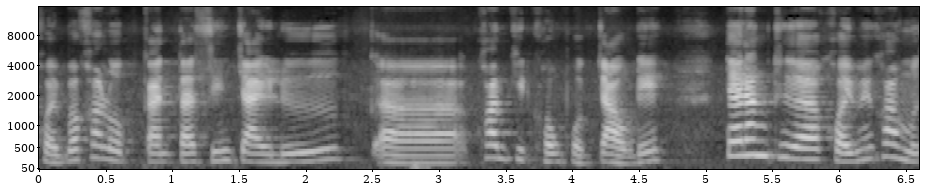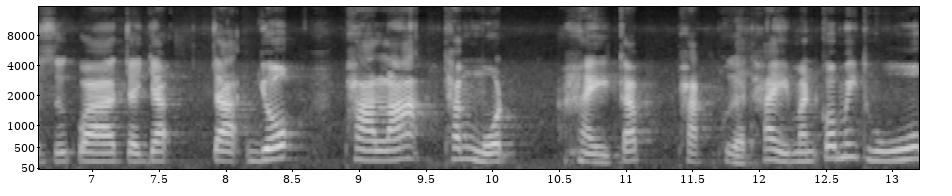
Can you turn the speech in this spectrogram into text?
ข่อยบ่เคารพการตัดสินใจหรืออ่อความคิดของพวกเจ้าเด้แต่ลังเทื่อข่อยมีความรู้สึกว่าจะยะจะยกภาระทั้งหมดให้กับ พรรคเผื่อไทยมันก็ไม่ถูก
